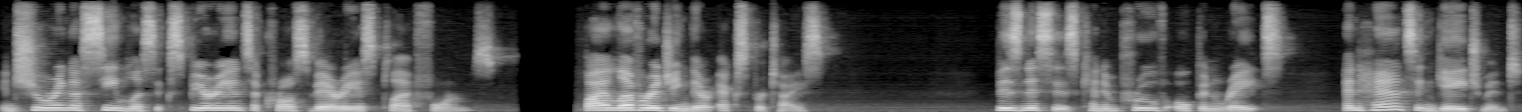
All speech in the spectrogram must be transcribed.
ensuring a seamless experience across various platforms. By leveraging their expertise, businesses can improve open rates, enhance engagement,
